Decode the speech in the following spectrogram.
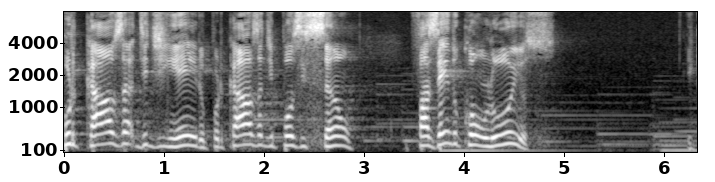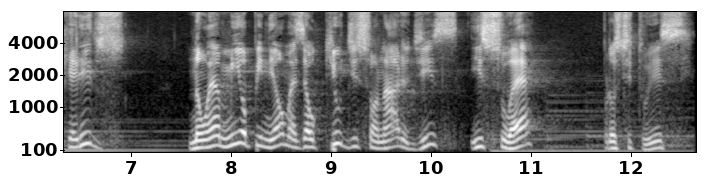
por causa de dinheiro, por causa de posição, fazendo conluios. E queridos, não é a minha opinião, mas é o que o dicionário diz, isso é prostituir-se.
